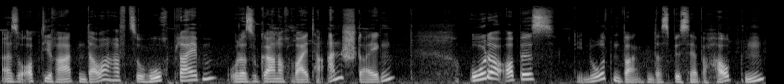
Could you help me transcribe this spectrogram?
also ob die Raten dauerhaft so hoch bleiben oder sogar noch weiter ansteigen, oder ob es, die Notenbanken das bisher behaupten,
